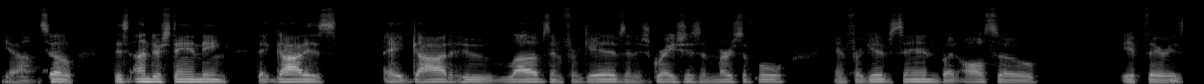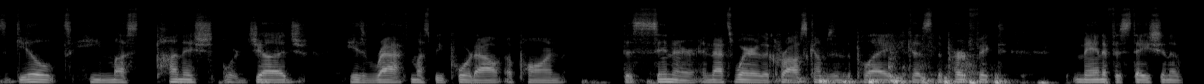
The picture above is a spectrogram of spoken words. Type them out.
Yeah. So, this understanding that God is a God who loves and forgives and is gracious and merciful and forgives sin, but also if there is guilt, he must punish or judge his wrath must be poured out upon the sinner and that's where the cross comes into play because the perfect manifestation of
